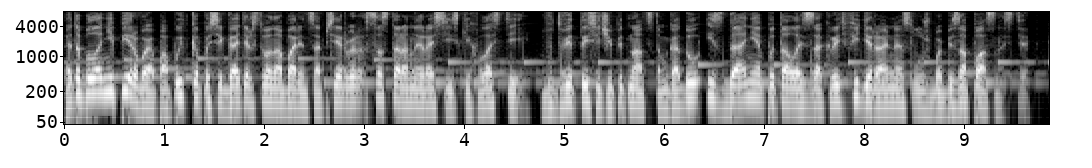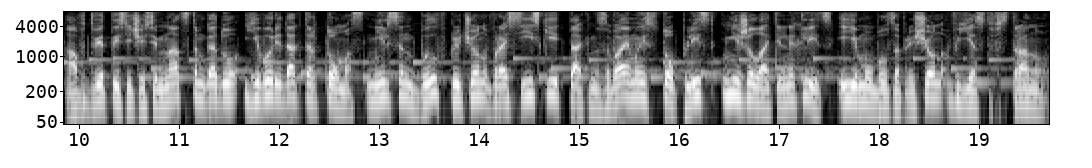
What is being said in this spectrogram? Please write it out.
Это была не первая попытка посягательства на Баренц Обсервер со стороны российских властей. В 2015 году издание пыталось закрыть Федеральная служба безопасности, а в 2017 году его редактор Томас Нильсон был включен в российский так называемый стоп-лист нежелательных лиц, и ему был запрещен въезд в страну.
